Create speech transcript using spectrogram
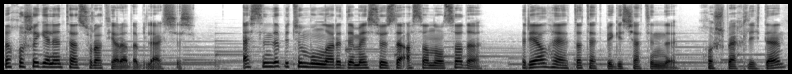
və xoşa gələn təəssürat yarada bilərsiniz. Əslində bütün bunları demək sözdə asan olsa da, real həyatda tətbiqi çətindir. Xoşbəxtlikdən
